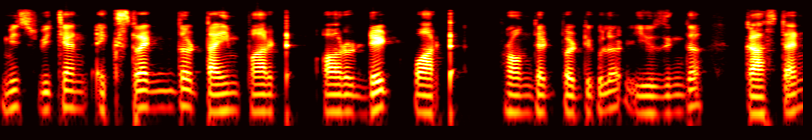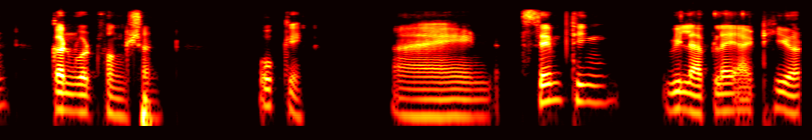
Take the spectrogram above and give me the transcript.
means we can extract the time part or date part from that particular using the cast and convert function. Okay. And same thing will apply at here.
